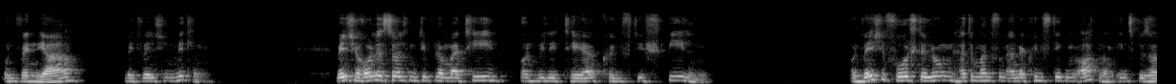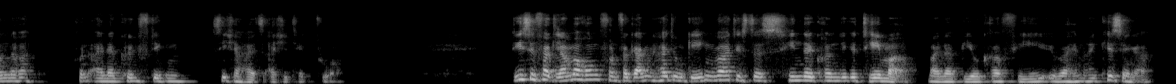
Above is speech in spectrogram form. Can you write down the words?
Und wenn ja, mit welchen Mitteln? Welche Rolle sollten Diplomatie und Militär künftig spielen? Und welche Vorstellungen hatte man von einer künftigen Ordnung, insbesondere von einer künftigen Sicherheitsarchitektur? Diese Verklammerung von Vergangenheit und Gegenwart ist das hintergründige Thema meiner Biografie über Henry Kissinger.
